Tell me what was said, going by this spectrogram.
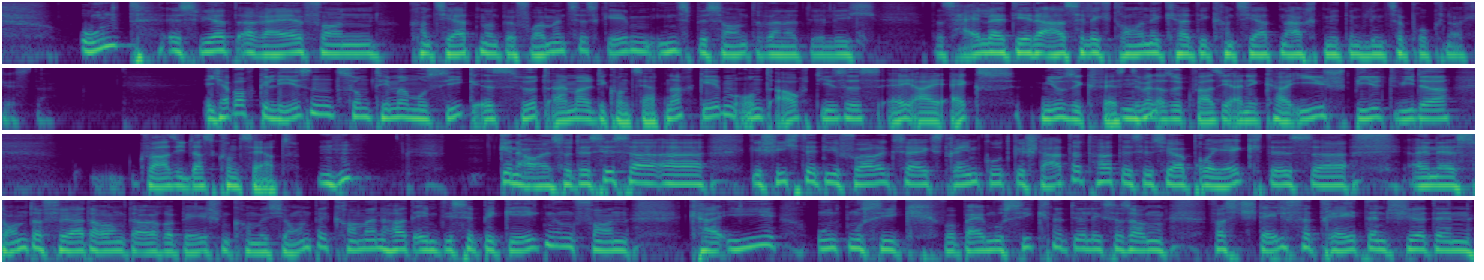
Und es wird eine Reihe von Konzerten und Performances geben, insbesondere natürlich das Highlight jeder Ars Electronica, die Konzertnacht mit dem Linzer Brucknerorchester. Ich habe auch gelesen zum Thema Musik, es wird einmal die Konzertnacht geben und auch dieses AIX Music Festival, mhm. also quasi eine KI spielt wieder quasi das Konzert. Mhm. Genau, also das ist eine Geschichte, die voriges Jahr extrem gut gestartet hat. Es ist ja ein Projekt, das äh, eine Sonderförderung der Europäischen Kommission bekommen hat, eben diese Begegnung von KI und Musik, wobei Musik natürlich sozusagen fast stellvertretend für den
